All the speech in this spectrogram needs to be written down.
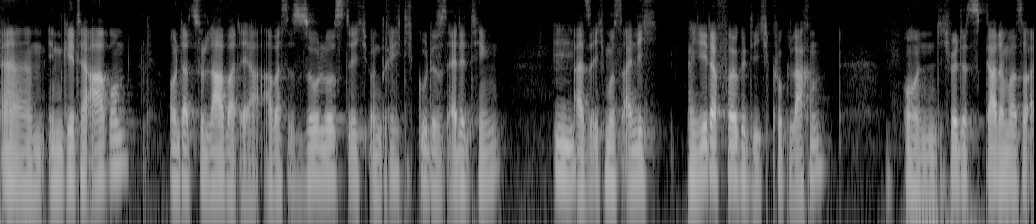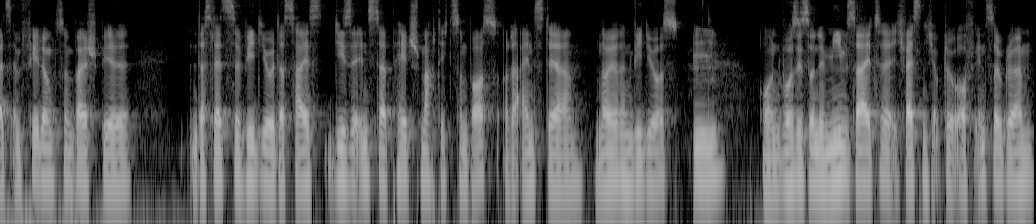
ähm, in GTA rum und dazu labert er. Aber es ist so lustig und richtig gutes Editing. Mhm. Also ich muss eigentlich bei jeder Folge, die ich gucke, lachen. Und ich würde jetzt gerade mal so als Empfehlung zum Beispiel das letzte Video, das heißt, diese Insta-Page macht dich zum Boss oder eins der neueren Videos. Mhm. Und wo sie so eine Meme-Seite, ich weiß nicht, ob du auf Instagram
